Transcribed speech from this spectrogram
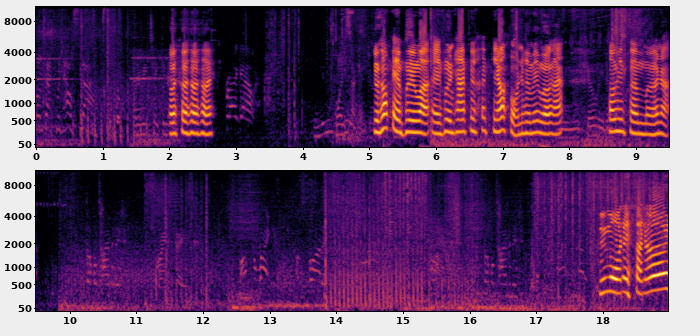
Contact with hostile. Enemy taking เฮ้ยเฮ้ยเฮ้ยเฮ้ย frag out. One second. หรือถ้าเปลี่ยนปืนว่ะไอ้ปืนท้ายปืนพี่ยอดสวนคือไม่เวิร์กละต้องมีปืนเบิร์นอะ Double timing it. Great phase. Off the mic. I'm spotted. Double timing it. นี่โหลดไอ้สัตว์เอ้ย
